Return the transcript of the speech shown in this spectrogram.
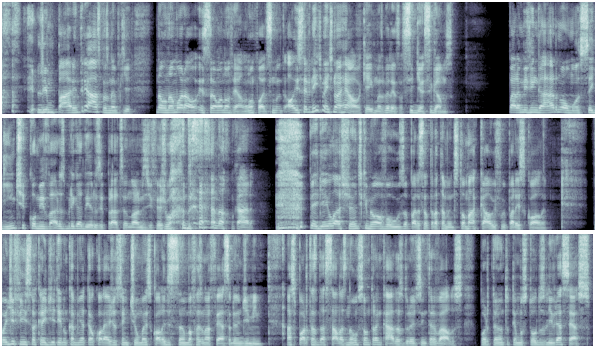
limpar entre aspas, né? Porque. Não, na moral, isso é uma novela, não pode. Isso, não- isso evidentemente não é real, ok? Mas beleza, siga- sigamos. Para me vingar, no almoço seguinte, comi vários brigadeiros e pratos enormes de feijoada. não, cara. Peguei o laxante que meu avô usa para seu tratamento estomacal e fui para a escola. Foi difícil, acreditem, no caminho até o colégio eu senti uma escola de samba fazendo a festa dentro de mim. As portas das salas não são trancadas durante os intervalos, portanto temos todos livre acesso.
